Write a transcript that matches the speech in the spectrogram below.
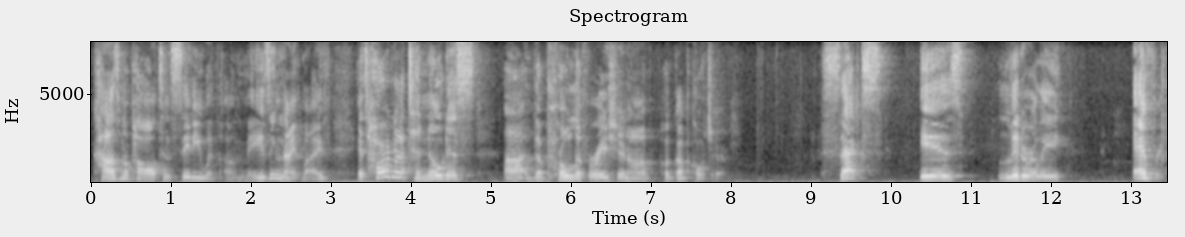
cosmopolitan city with amazing nightlife, it's hard not to notice uh, the proliferation of hookup culture. Sex is literally everywhere.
